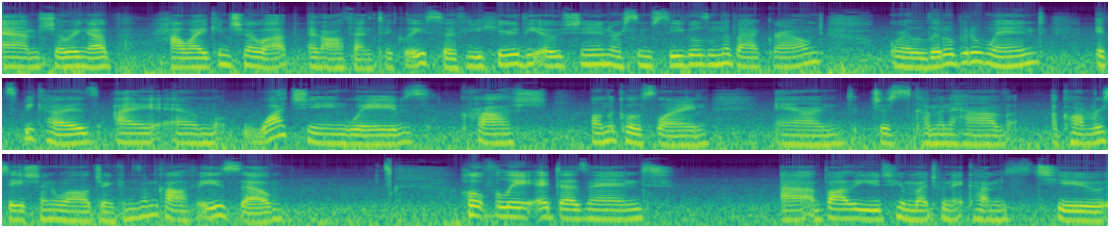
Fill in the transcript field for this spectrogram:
am showing up how I can show up and authentically. So if you hear the ocean or some seagulls in the background or a little bit of wind, it's because I am watching waves crash on the coastline and just come and have a conversation while drinking some coffee. So hopefully it doesn't uh, bother you too much when it comes to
